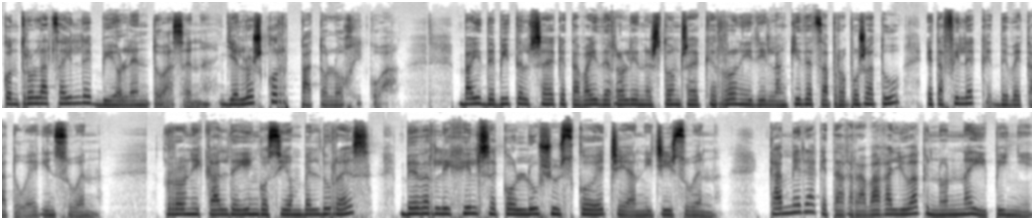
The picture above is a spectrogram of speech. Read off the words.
kontrolatzaile violentoa zen, jeloskor patologikoa. Bai The Beatlesek eta bai The Rolling Stonesek Roniri lankidetza proposatu eta Filek debekatu egin zuen. Ronik alde egingo zion beldurrez, Beverly Hillseko luxuzko etxean itxi zuen. Kamerak eta grabagailuak non nahi ipini,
